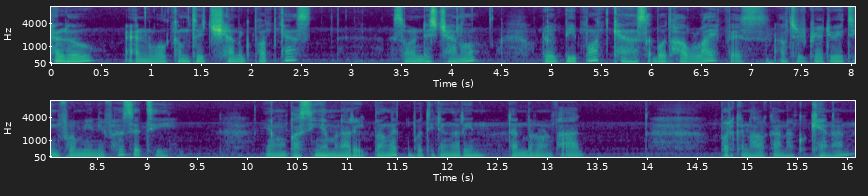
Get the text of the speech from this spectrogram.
Hello and welcome to Chamik Podcast. So on this channel, there will be podcasts about how life is after graduating from university yang pastinya menarik banget buat didengerin dan bermanfaat. Perkenalkan aku Kenan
